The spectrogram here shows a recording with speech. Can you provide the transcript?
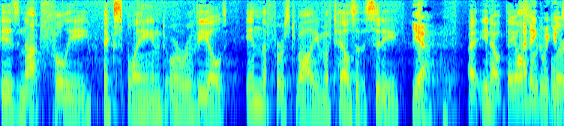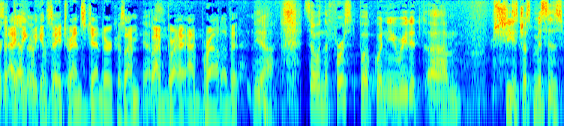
is not fully explained or revealed in the first volume of Tales of the City. Yeah, Uh, you know, they all I think we can. blur Say, I think we can say transgender because I'm Yes. I'm, I'm proud of it. yeah. So in the first book, when you read it, um, she's just Mrs.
